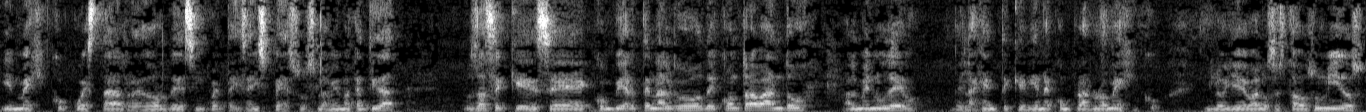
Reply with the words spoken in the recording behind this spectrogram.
y en México cuesta alrededor de 56 pesos la misma cantidad. Nos hace que se convierta en algo de contrabando al menudeo de la gente que viene a comprarlo a México y lo lleva a los Estados Unidos.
